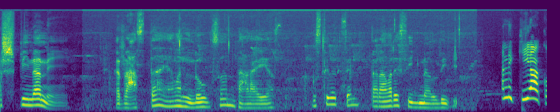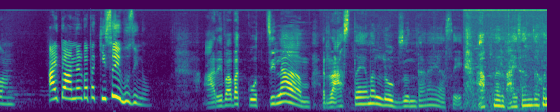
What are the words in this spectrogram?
আসবি না নে। রাস্তায় আমার লোকজন দাঁড়াই আছে। বুঝতে পারছেন? তারা আমারে সিগন্যাল দিবি। মানে কি আকন আই তো আন্নের কথা কিছুই বুঝিনো। আরে বাবা করছিলাম রাস্তায় আমার লোকজন দাঁড়ায় আছে। আপনার ভাইজান যখন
